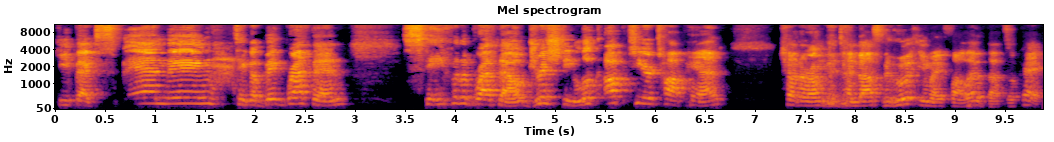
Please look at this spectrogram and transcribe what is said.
keep expanding. Take a big breath in. Stay for the breath out. Drishti, look up to your top hand. Chaturanga Dandasana. You might fall out. That's okay.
